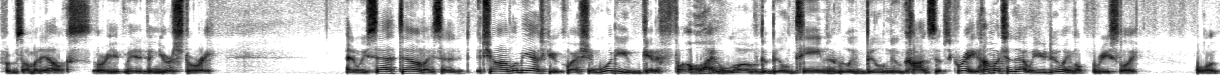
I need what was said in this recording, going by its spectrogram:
from somebody else, or it may have been your story. And we sat down. I said, John, let me ask you a question. What do you get? Oh, I love to build teams and really build new concepts. Great. How much of that were you doing recently? Well,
